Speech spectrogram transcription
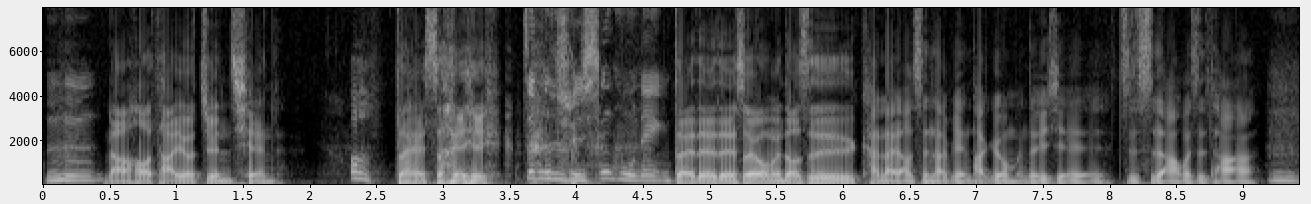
嗯，然后他又捐钱。哦，对，所以 真的很辛苦呢。对对对，所以我们都是看赖老师那边，他给我们的一些指示啊，或是他，嗯，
